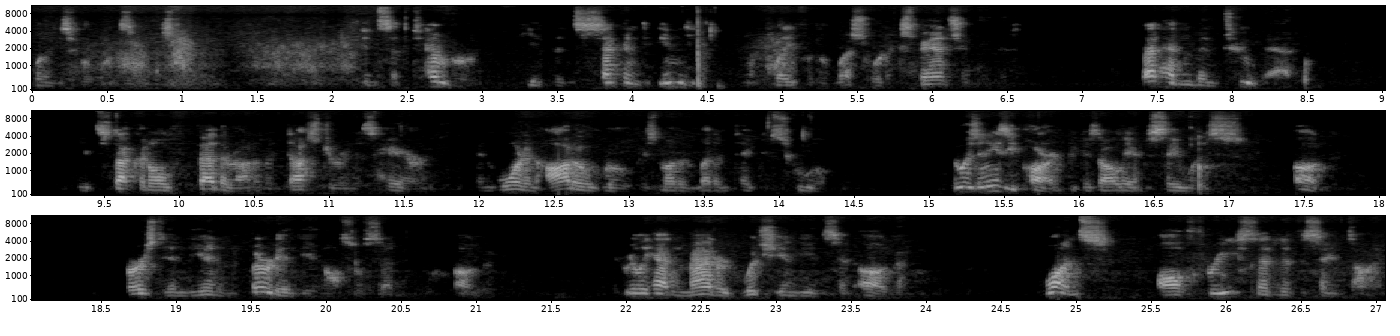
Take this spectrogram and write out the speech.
plays for one semester. In September, he had been second Indian play for the Westward Expansion Unit. That hadn't been too bad. He had stuck an old feather out of a duster in his hair and worn an auto robe his mother let him take to school. It was an easy part because all he had to say was, ugh. First Indian and the third Indian also said, ugh. It really hadn't mattered which Indian said ugh. Once, all three said it at the same time.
